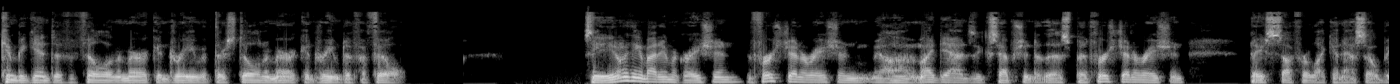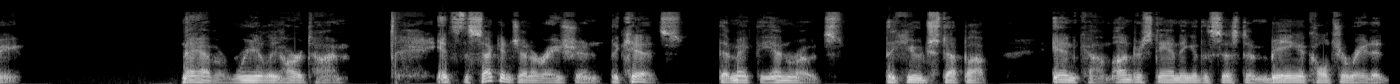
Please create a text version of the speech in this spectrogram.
can begin to fulfill an American dream if there's still an American dream to fulfill. See, you know anything about immigration? The first generation, uh, my dad's exception to this, but first generation, they suffer like an SOB. They have a really hard time. It's the second generation, the kids, that make the inroads, the huge step up, income, understanding of the system, being acculturated.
